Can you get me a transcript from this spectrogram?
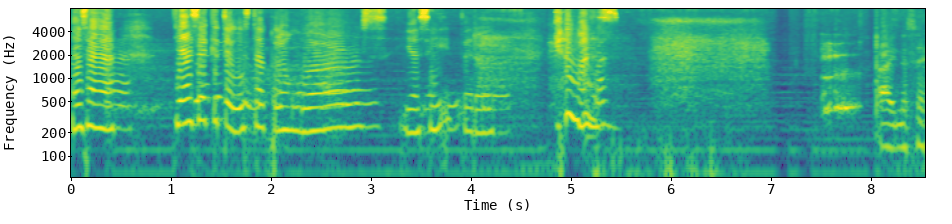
O sea, ya sé que te gusta Clone Wars y así, pero ¿qué más? Ay, no sé.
